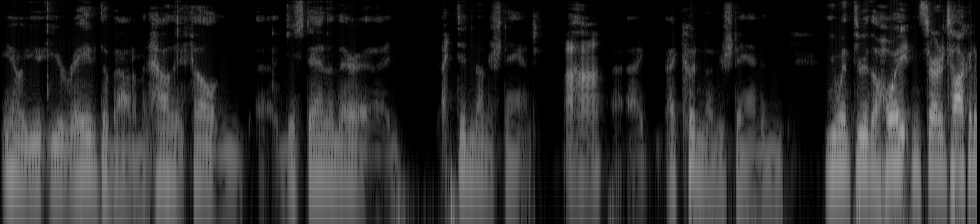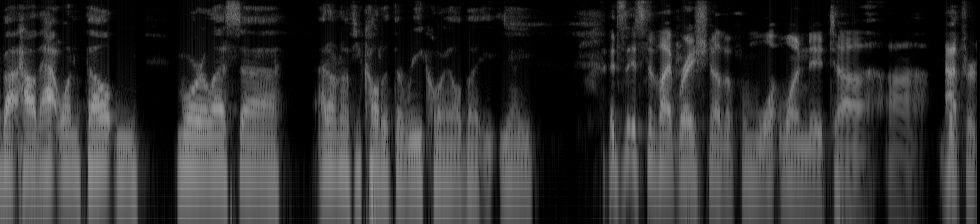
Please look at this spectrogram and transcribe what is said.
you know you, you raved about them and how they felt, and uh, just standing there, I, I didn't understand. Uh huh. I I couldn't understand, and you went through the Hoyt and started talking about how that one felt, and more or less, uh, I don't know if you called it the recoil, but you, you know, you, It's it's the vibration of it from one, one it uh, uh, after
